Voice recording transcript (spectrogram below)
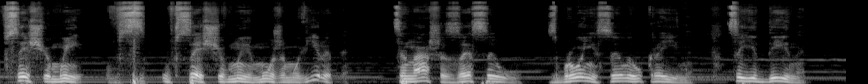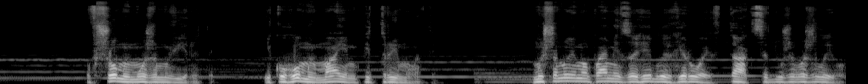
Все, що ми, все, що ми можемо вірити, це наше ЗСУ, Збройні Сили України. Це єдине, в що ми можемо вірити і кого ми маємо підтримувати. Ми шануємо пам'ять загиблих героїв. Так, це дуже важливо.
